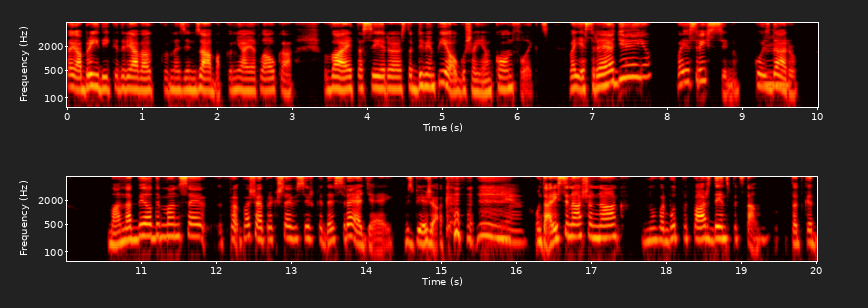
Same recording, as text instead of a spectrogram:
tajā brīdī, kad ir jāvelk, nezinu, zābaka un jāiet laukā, vai tas ir starp diviem pieaugušajiem konflikts. Vai es reaģēju, vai es risinu, ko es mm. daru? Man atbilde man sev, pa, pašai priekš sevis ir, kad es reaģēju visbiežāk. yeah. Un tā risināšana nāk, nu, varbūt pat pāris dienas pēc tam. Tad, kad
